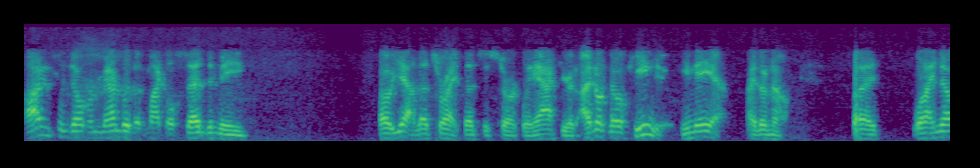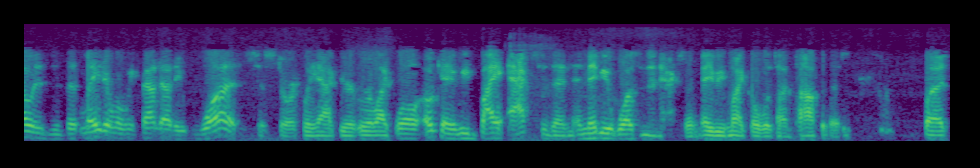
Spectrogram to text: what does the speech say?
honestly don't remember that Michael said to me, Oh yeah, that's right. That's historically accurate. I don't know if he knew. He may have. I don't know. But what I know is, is that later when we found out it was historically accurate, we were like, well, okay, we by accident, and maybe it wasn't an accident. Maybe Michael was on top of this. But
